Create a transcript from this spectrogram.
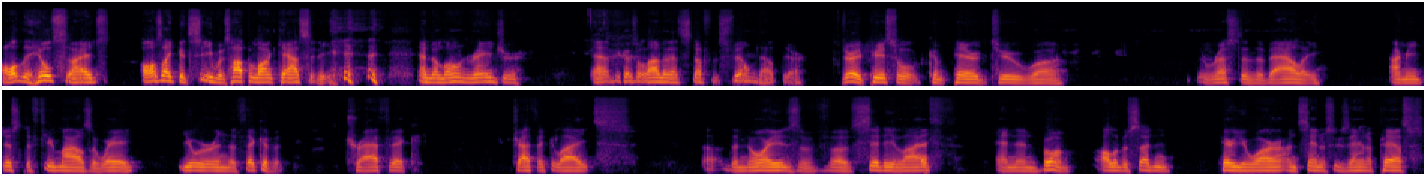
all the hillsides, all I could see was Hopalong Cassidy and the Lone Ranger, uh, because a lot of that stuff was filmed out there. Very peaceful compared to uh, the rest of the valley. I mean, just a few miles away, you were in the thick of it traffic, traffic lights, uh, the noise of uh, city life, and then boom, all of a sudden, here you are on Santa Susana Pass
